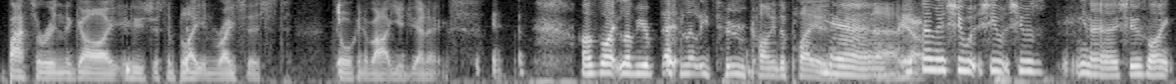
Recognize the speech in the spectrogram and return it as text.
battering the guy who's just a blatant racist talking about eugenics. I was like, love your. Definitely two kind of players. Yeah, there. the Yeah. feminist. She was, she was, she was, you know, she was like,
